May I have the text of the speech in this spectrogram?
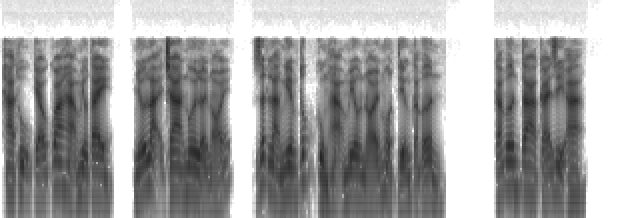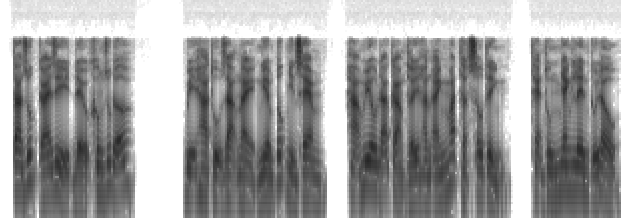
Hà thụ kéo qua hạ miêu tay, nhớ lại cha nuôi lời nói, rất là nghiêm túc cùng hạ miêu nói một tiếng cảm ơn. Cảm ơn ta cái gì a? Ta giúp cái gì đều không giúp đỡ. Bị hà thụ dạng này nghiêm túc nhìn xem, hạ miêu đã cảm thấy hắn ánh mắt thật sâu tình, thẹn thùng nhanh lên túi đầu,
